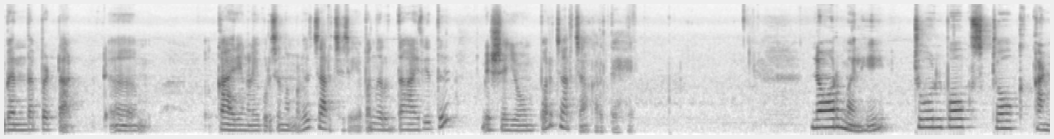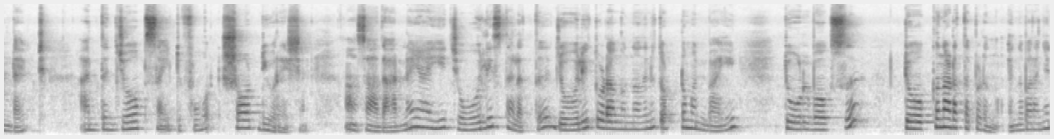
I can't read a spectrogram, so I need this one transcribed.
ബന്ധപ്പെട്ട കാര്യങ്ങളെക്കുറിച്ച് നമ്മൾ ചർച്ച ചെയ്യും. അപ്പം നിർദ്ധാരിത വിഷയവും പർ ചർച്ച കർത്തെ normally tool box talk conduct at the job site for short duration ആ സാധാരണയായി ജോലി സ്ഥലത്ത് ജോലി തുടങ്ങുന്നതിന് തൊട്ട് മുൻപായി ടൂൾ ബോക്സ് ടോക്ക് നടത്തപ്പെടുന്നു എന്ന് പറഞ്ഞ്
